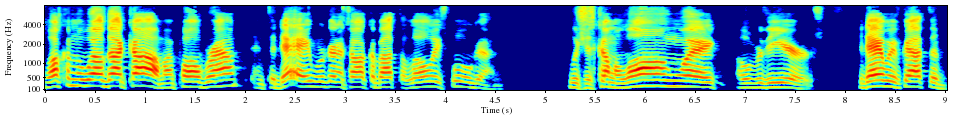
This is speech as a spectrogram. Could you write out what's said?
Welcome to Weld.com. I'm Paul Brown, and today we're going to talk about the Lowly spool gun, which has come a long way over the years. Today we've got the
